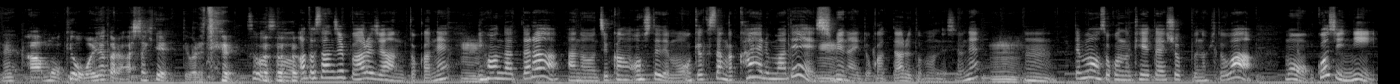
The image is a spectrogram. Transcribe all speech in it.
ね、あもう今日終わりだから明日来てって言われて。そうそう。あと30分あるじゃんとかね、うん。日本だったらあの時間を押してでもお客さんが帰るまで閉めないとかってあると思うんですよね。ううん。ん、でもそこの携帯ショップの人はもう5時に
